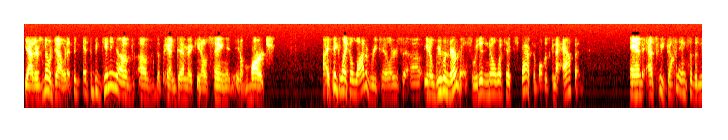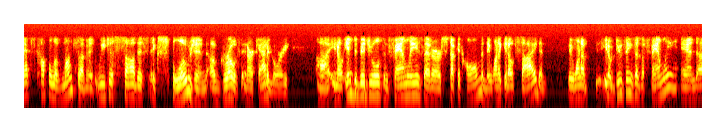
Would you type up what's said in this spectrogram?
Yeah, there's no doubt. At the at the beginning of of the pandemic, you know, saying you know March, I think like a lot of retailers, uh, you know, we were nervous. We didn't know what to expect and what was going to happen. And as we got into the next couple of months of it, we just saw this explosion of growth in our category uh, you know, individuals and families that are stuck at home and they want to get outside and they want to, you know, do things as a family. And uh,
